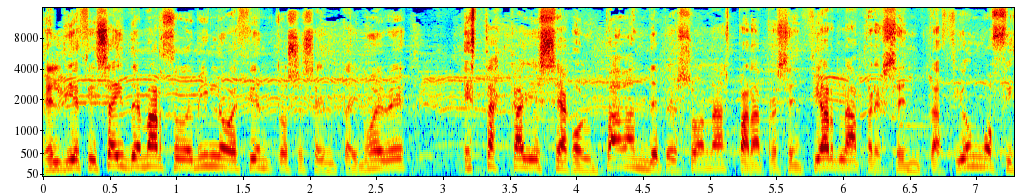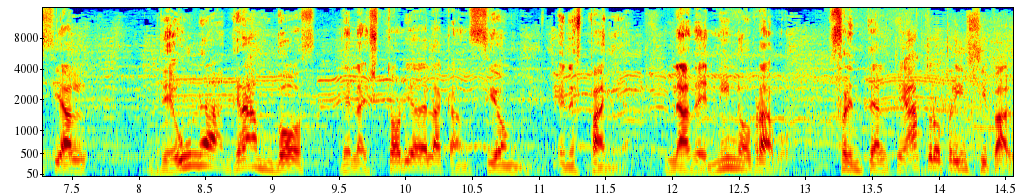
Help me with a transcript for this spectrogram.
El 16 de marzo de 1969, estas calles se agolpaban de personas para presenciar la presentación oficial de una gran voz de la historia de la canción en España, la de Nino Bravo, frente al teatro principal.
